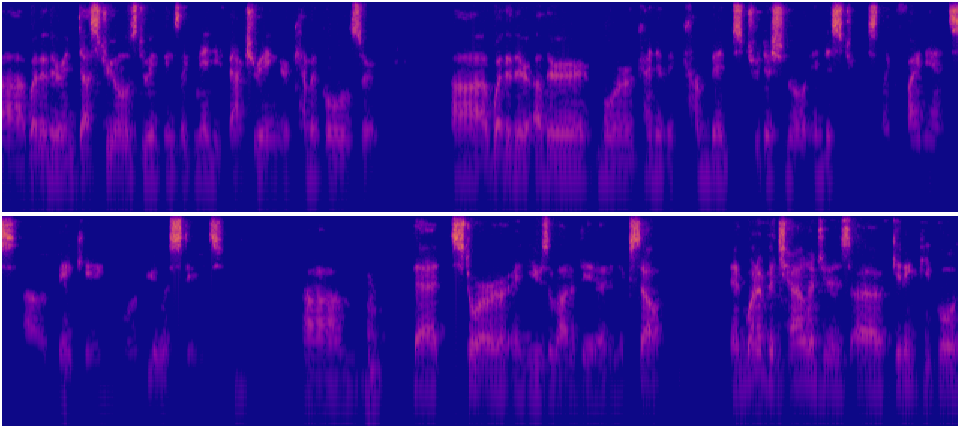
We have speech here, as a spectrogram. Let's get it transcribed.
uh, whether they're industrials doing things like manufacturing or chemicals, or uh, whether they're other more kind of incumbent traditional industries like finance uh, banking or real estate um, that store and use a lot of data in Excel. And one of the challenges of getting people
